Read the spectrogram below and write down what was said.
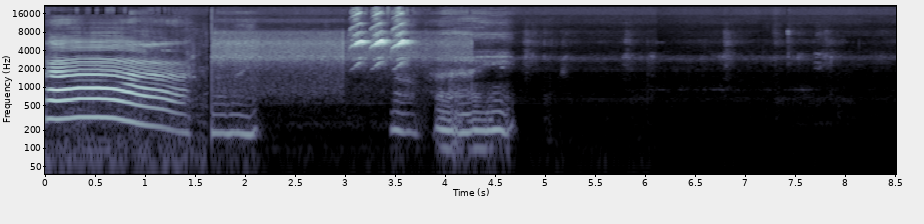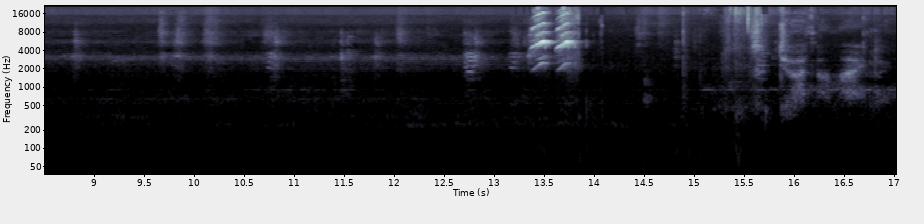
ค่ะ หายสดยอดหน่อไม้เลย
